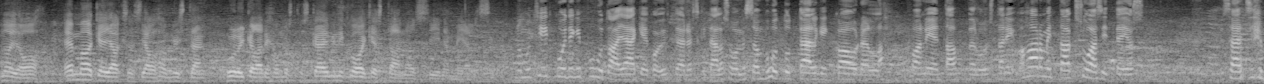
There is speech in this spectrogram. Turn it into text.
No joo, en mä oikein jaksaisi jauhaa mistään hulikelani hommasta, koska ei niinku oikeastaan ole siinä mielessä. No mutta siitä kuitenkin puhutaan jääkiekon yhteydessäkin täällä Suomessa. On puhuttu tälläkin kaudella fanien tappeluista. Niin harmittaako sua sitten, jos sä et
